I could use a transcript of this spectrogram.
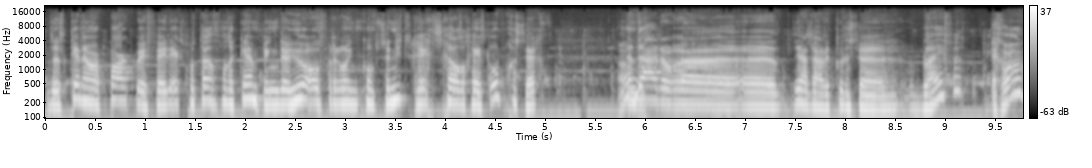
de Kennemer Park BV, de exploitant van de camping... de huurovereenkomsten niet rechtsgeldig heeft opgezegd. En daardoor, eh, eh, ja, daardoor kunnen ze blijven. Echt waar?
